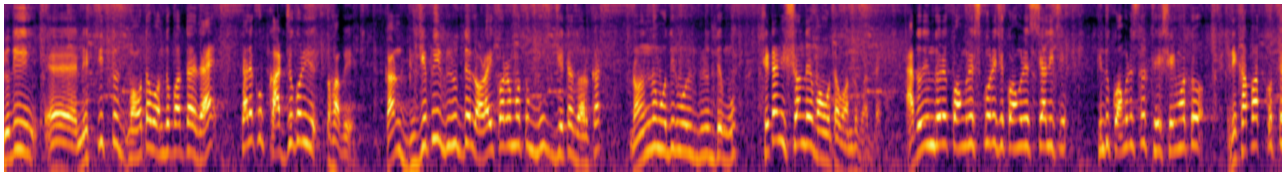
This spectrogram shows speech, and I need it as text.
যদি নেতৃত্ব মমতা বন্দ্যোপাধ্যায় দেয় তাহলে খুব কার্যকরী হবে। কারণ বিজেপির বিরুদ্ধে লড়াই করার মতো মুখ যেটা দরকার, নরেন্দ্র মোদীর বিরুদ্ধে মুখ, সেটা নিঃসন্দেহে মমতা বন্দ্যোপাধ্যায়। এতদিন ধরে কংগ্রেস করেছে, কংগ্রেস চালিয়েছে কিন্তু কংগ্রেস তো সেই মতো রেখাপাত করতে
